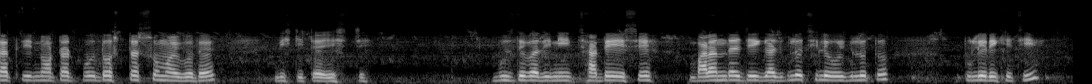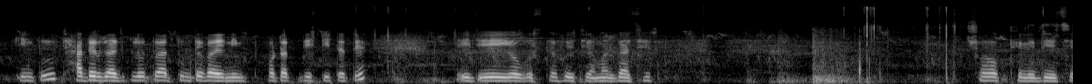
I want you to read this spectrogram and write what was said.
রাত্রি নটার দশটার সময় বোধহয় বৃষ্টিটা এসছে। বুঝতে পারিনি, ছাদে এসে বারান্দায় যেই গাছগুলো ছিল ওইগুলো তো তুলে রেখেছি, কিন্তু ছাদের গাছগুলো তো আর তুলতে পারিনি। হঠাৎ বৃষ্টিটাতে এই যে এই অবস্থা হয়েছে আমার গাছের। সব ফেলে দিয়েছে।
